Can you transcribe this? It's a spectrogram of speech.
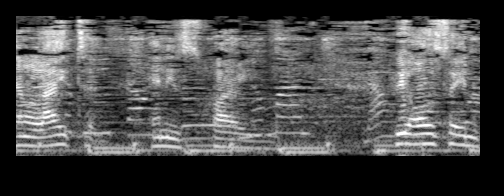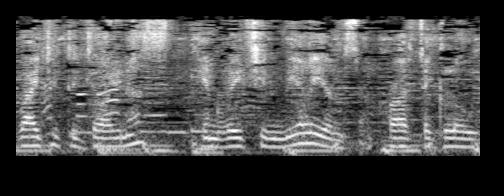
enlighten, and inspire you. We also invite you to join us in reaching millions across the globe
